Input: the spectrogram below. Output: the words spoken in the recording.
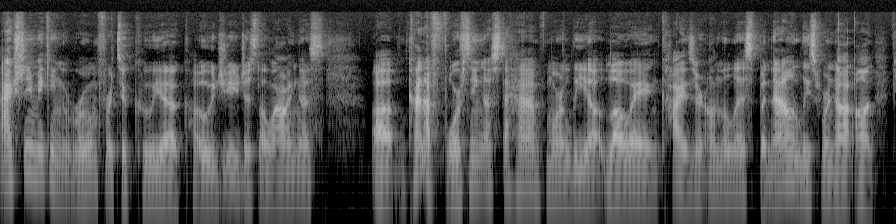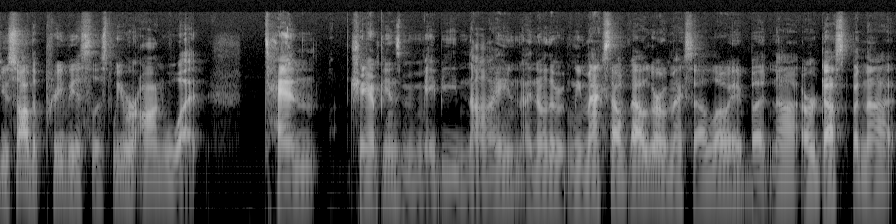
actually making room for Takuya Koji, just allowing us, uh, kind of forcing us to have more Leo, Loe, and Kaiser on the list. But now at least we're not on. If you saw the previous list, we were on what, ten champions, maybe nine. I know that we maxed out Velgor, we maxed out Loe, but not or Dusk, but not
